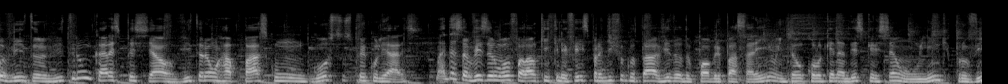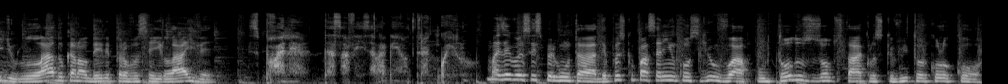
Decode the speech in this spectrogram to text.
oh, Vitor. Vitor é um cara especial. Vitor é um rapaz com gostos peculiares. Mas dessa vez eu não vou falar o que, que ele fez para dificultar a vida do pobre passarinho, então eu coloquei na descrição um link pro vídeo lá do canal dele para você ir lá e ver. Spoiler, dessa vez ela ganhou tranquilo. Mas aí vocês perguntam, ah, depois que o passarinho conseguiu voar por todos os obstáculos que o Vitor colocou,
